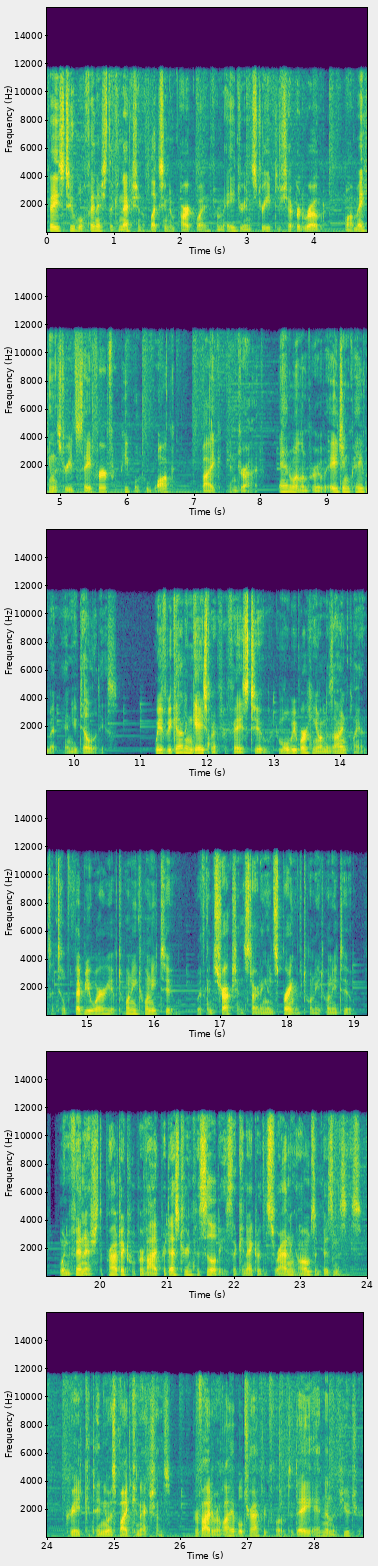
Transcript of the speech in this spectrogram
Phase 2 will finish the connection of Lexington Parkway from Adrian Street to Shepard Road while making the streets safer for people who walk, bike, and drive, and will improve aging pavement and utilities. We've begun engagement for Phase 2 and will be working on design plans until February of 2022 with construction starting in spring of 2022. When finished, the project will provide pedestrian facilities that connect with the surrounding homes and businesses, create continuous bike connections, provide reliable traffic flow today and in the future,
